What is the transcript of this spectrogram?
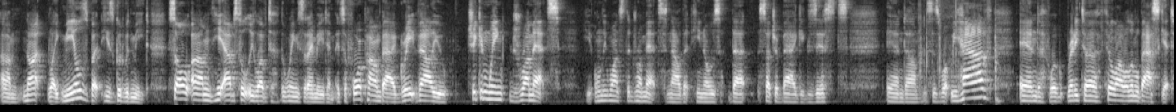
Um, not like meals, but he's good with meat. So um, he absolutely loved the wings that I made him. It's a four pound bag, great value. Chicken wing drumettes. He only wants the drumettes now that he knows that such a bag exists. And um, this is what we have and we're ready to fill our little basket.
